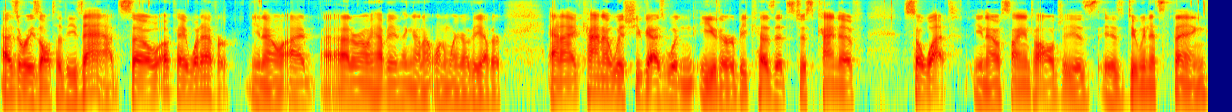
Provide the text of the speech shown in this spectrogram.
as a result of these ads. So, okay, whatever. You know, I, I don't really have anything on it one way or the other. And I kind of wish you guys wouldn't either because it's just kind of, so what? You know, Scientology is, is doing its thing.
